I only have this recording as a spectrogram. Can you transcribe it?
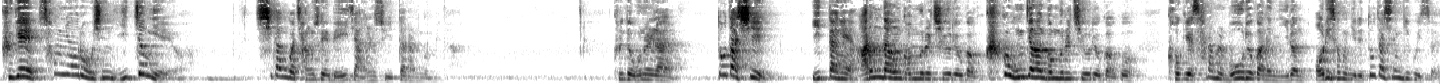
그게 성령으로 오신 이점이에요. 시간과 장소에 매이지 않을 수 있다라는 겁니다. 그런데 오늘날 또다시 이 땅에 아름다운 건물을 지으려고 하고 크고 웅장한 건물을 지으려고 하고 거기에 사람을 모으려고 하는 이런 어리석은 일이 또다시 생기고 있어요.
